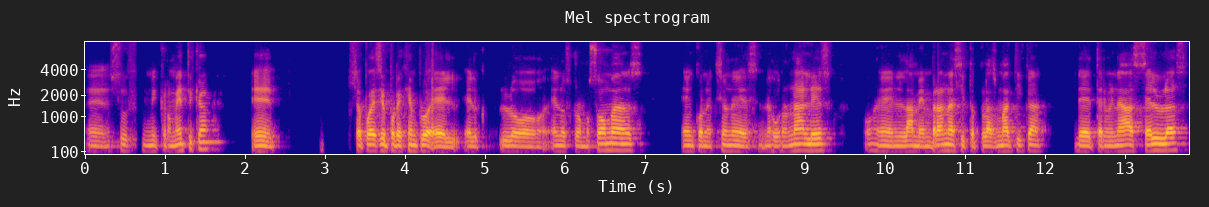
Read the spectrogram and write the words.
eh, submicrométrica, eh, se puede decir, por ejemplo, el, en los cromosomas, en conexiones neuronales o en la membrana citoplasmática de determinadas células,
